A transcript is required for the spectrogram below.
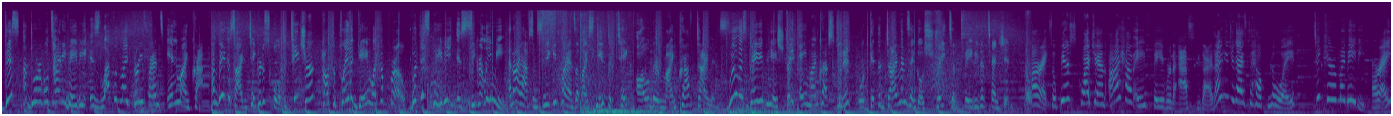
This adorable tiny baby is left with my three friends in Minecraft, and they decide to take her to school to teach her how to play the game like a pro. But this baby is secretly me, and I have some sneaky plans up my sleeve to take all of their Minecraft diamonds. Will this baby be a straight A Minecraft student, or get the diamonds and go straight to baby detention? All right, so Pierce, Kawaii-chan, I have a favor to ask you guys. I need you guys to help Noi take care of my baby, all right?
